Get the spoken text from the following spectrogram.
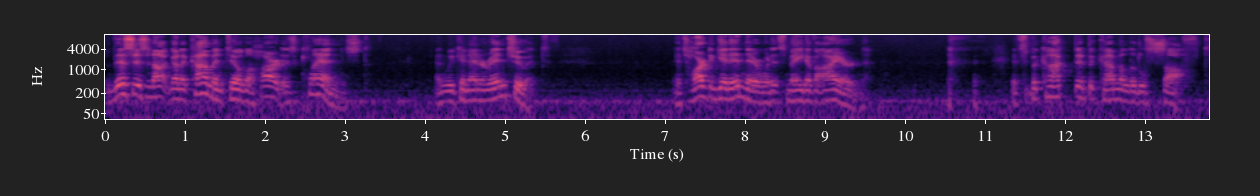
This is not going to come until the heart is cleansed and we can enter into it. It's hard to get in there when it's made of iron. it's got to become a little soft.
